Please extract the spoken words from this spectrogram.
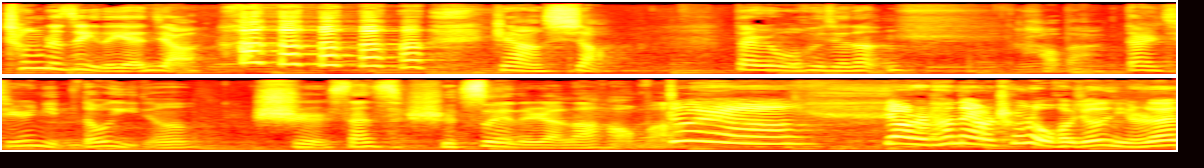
撑着自己的眼角，这样笑。但是我会觉得，嗯好吧，但是其实你们都已经是三四十岁的人了，好吗？对啊、要是他那样撑着，我会觉得你是在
